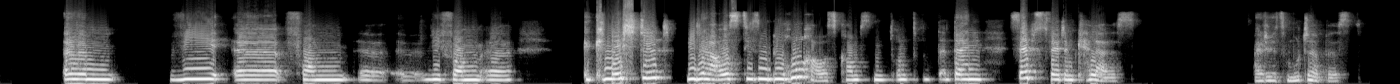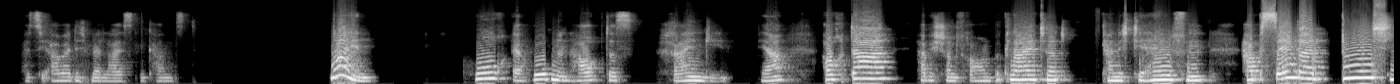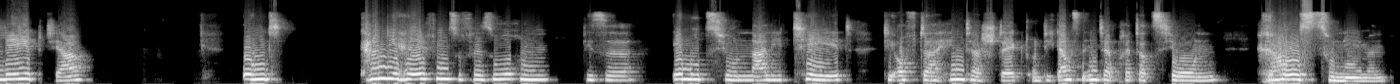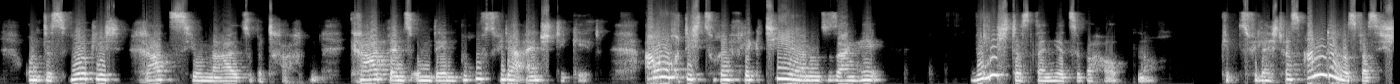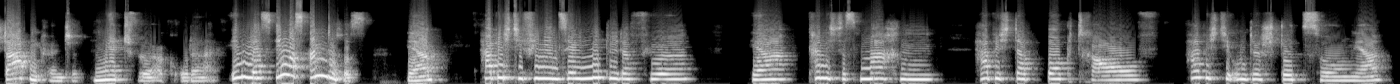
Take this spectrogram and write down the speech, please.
ähm, wie äh, vom äh, wie vom äh, geknechtet wieder aus diesem Büro rauskommst und, und dein Selbstwert im Keller ist, weil du jetzt Mutter bist weil du die Arbeit nicht mehr leisten kannst. Nein, hoch erhobenen Hauptes reingehen. Ja, auch da habe ich schon Frauen begleitet, kann ich dir helfen, habe selber durchlebt, ja, und kann dir helfen zu versuchen, diese Emotionalität, die oft dahinter steckt und die ganzen Interpretationen rauszunehmen und das wirklich rational zu betrachten. Gerade wenn es um den Berufswiedereinstieg geht. Auch dich zu reflektieren und zu sagen, hey, will ich das denn jetzt überhaupt noch? Gibt es vielleicht was anderes, was ich starten könnte? Network oder irgendwas, irgendwas anderes? Ja, habe ich die finanziellen Mittel dafür? Ja, kann ich das machen? Habe ich da Bock drauf? Habe ich die Unterstützung? Ja,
